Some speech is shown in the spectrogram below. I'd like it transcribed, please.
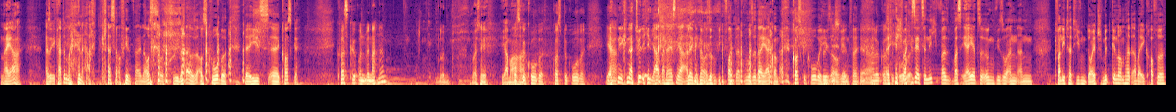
Naja, also ich hatte mal in der achten Klasse auf jeden Fall einen Austauschschüler aus, aus Kobe, der hieß äh, Koske. Koske und mit Nachnamen? Ähm, Weiß nicht, Yamaha. Koske Kobe. Koske Kobe. Ja, Ja. nee, natürlich in Japan heißen ja alle genauso wie von da, wo sie daherkommen. Koske Kobe hieß er auf jeden Fall. Ja, hallo Koske Ich weiß jetzt nicht, was, was er jetzt irgendwie so an, an qualitativen Deutsch mitgenommen hat, aber ich hoffe,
